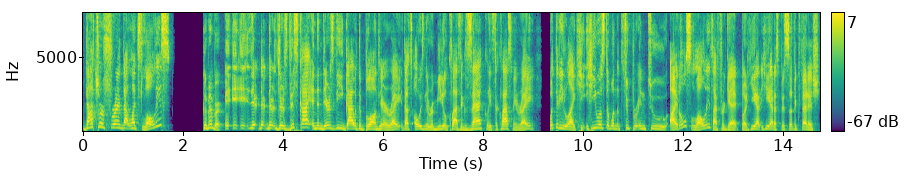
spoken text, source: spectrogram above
That's her friend that likes lollies? remember, it, it, it, there, there, there's this guy, and then there's the guy with the blonde hair, right? That's always in the remedial class. Exactly, it's the classmate, right? What did he like? He, he was the one that's super into idols, lollies. I forget, but he had he had a specific fetish.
